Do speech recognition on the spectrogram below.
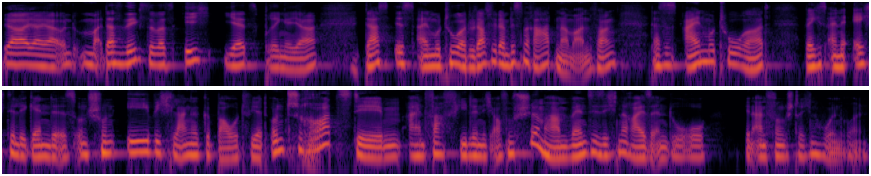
Ja, ja, ja. Und das nächste, was ich jetzt bringe, ja, das ist ein Motorrad. Du darfst wieder ein bisschen raten am Anfang. Das ist ein Motorrad, welches eine echte Legende ist und schon ewig lange gebaut wird und trotzdem einfach viele nicht auf dem Schirm haben, wenn sie sich eine Reiseenduro in Anführungsstrichen holen wollen.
